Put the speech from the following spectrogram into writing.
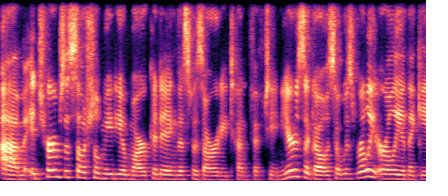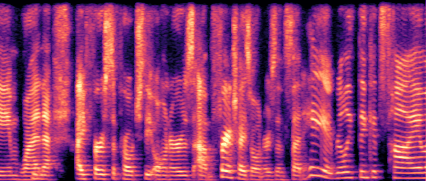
Um, in terms of social media marketing, this was already 10, 15 years ago. So it was really early in the game when mm-hmm. I first approached the owners, um, franchise owners, and said, Hey, I really think it's time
